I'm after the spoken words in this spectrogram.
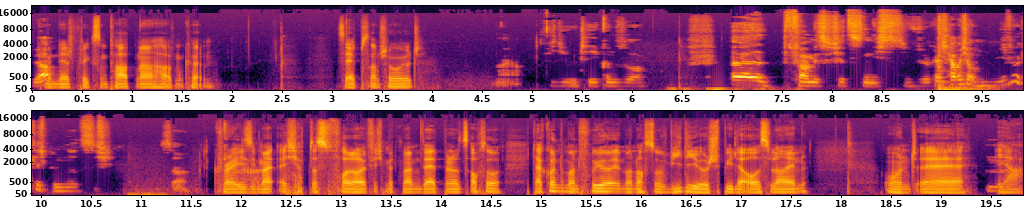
Ja, mit Netflix einen Partner haben können. Selbst dran schuld. naja, Videothek und so. Äh, vermisse ich jetzt nicht so wirklich. Habe ich auch nie wirklich benutzt. Ich, so. Crazy. Mein, ich habe das voll häufig mit meinem Dad benutzt. Auch so, da konnte man früher immer noch so Videospiele ausleihen. Und äh, Mhm. ja,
